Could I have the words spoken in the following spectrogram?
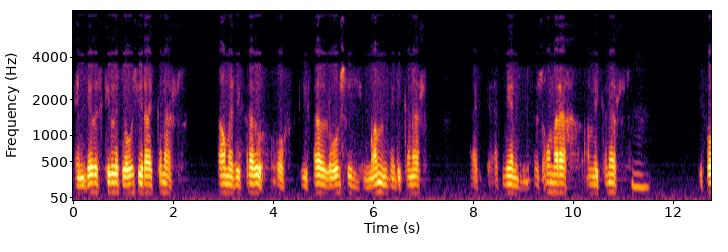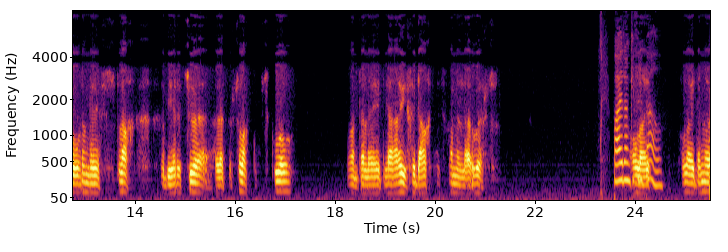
en jy beskiklik los jy daai kinders saam met die vrou of die vrou los die man met die kinders ek ek meen is onreg aan die kinders. Hmm. Die volgende slag gebeur dit so hulle verslag op skool want hulle het jy gedagtes van hulle ouers. Baie dankie vir wel. Allei dinge,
